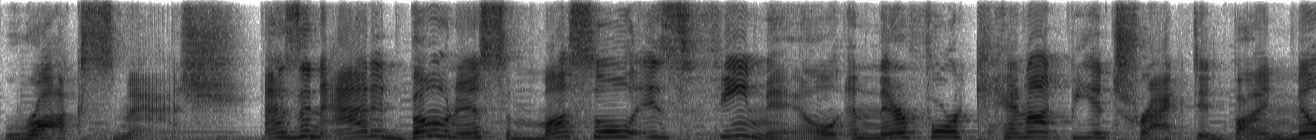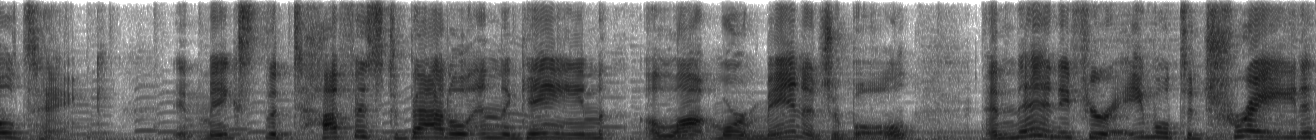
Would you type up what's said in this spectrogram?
Rock Smash. As an added bonus, Muscle is female and therefore cannot be attracted by Miltank. It makes the toughest battle in the game a lot more manageable, and then if you're able to trade,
